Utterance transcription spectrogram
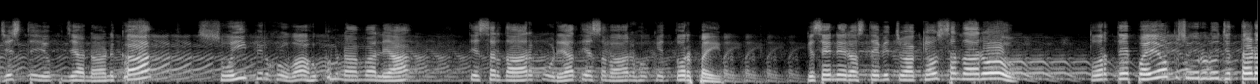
ਜਿਸ ਤੇ ਉਪਜਿਆ ਨਾਨਕਾ, ਸੋਈ ਫਿਰ ਹੋਵਾ ਹੁਕਮਨਾਮਾ ਲਿਆ, ਤੇ ਸਰਦਾਰ ਘੋੜਿਆ ਤੇ ਸਵਾਰ ਹੋ ਕੇ ਤੁਰ ਪਏ। ਕਿਸੇ ਨੇ ਰਸਤੇ ਵਿੱਚ ਆਖਿਆ, "ਓ ਸਰਦਾਰੋ ਤੁਰਤੇ ਪਏ ਹੋ ਕਸੂਰ ਨੂੰ ਜਿੱਤਣ,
